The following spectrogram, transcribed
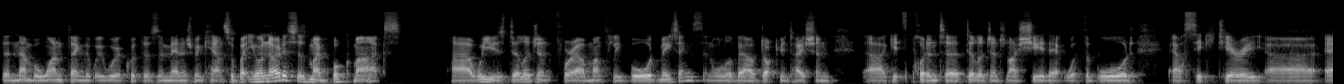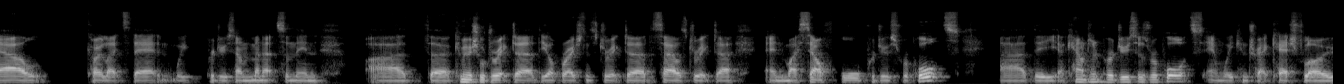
the number one thing that we work with is the management council, but you'll notice is my bookmarks uh, we use Diligent for our monthly board meetings, and all of our documentation uh, gets put into Diligent, and I share that with the board. Our secretary, uh, Al, collates that, and we produce our minutes, and then uh, the commercial director, the operations director, the sales director, and myself all produce reports. Uh, the accountant produces reports and we can track cash flow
